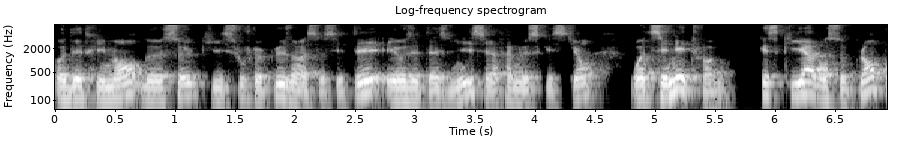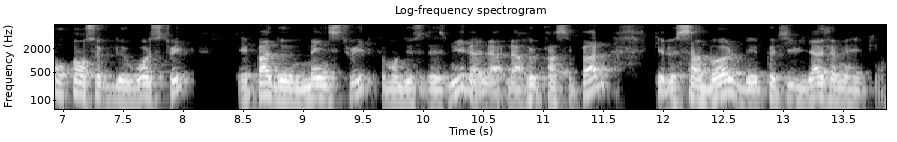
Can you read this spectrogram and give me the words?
au détriment de ceux qui souffrent le plus dans la société. Et aux États-Unis, c'est la fameuse question What's in it for me? Qu'est-ce qu'il y a dans ce plan? Pourquoi on s'occupe de Wall Street et pas de Main Street, comme on dit aux États-Unis, la rue principale, qui est le symbole des petits villages américains?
